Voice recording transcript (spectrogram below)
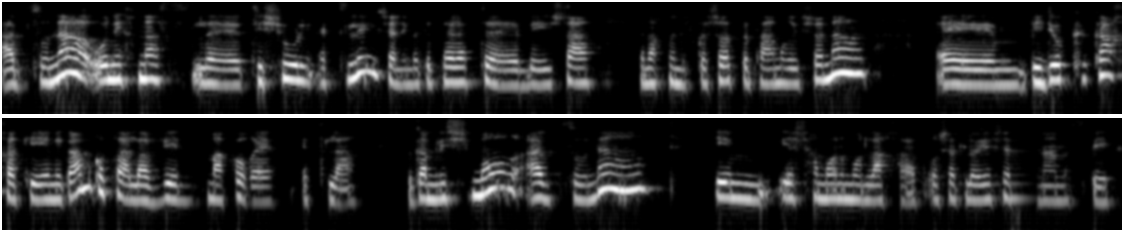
התזונה, הוא נכנס לתישול אצלי, שאני מטפלת אה, באישה, ואנחנו נפגשות בפעם ראשונה, אה, בדיוק ככה, כי אני גם רוצה להבין מה קורה אצלה, וגם לשמור על תזונה אם יש המון המון לחץ, או שאת לא ישנה מספיק,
